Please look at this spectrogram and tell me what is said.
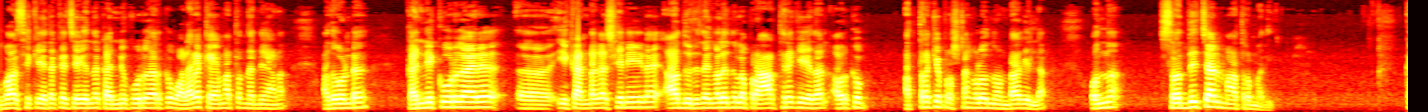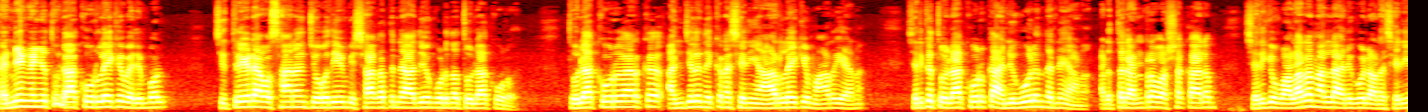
ഉപാസിക്കുക ഇതൊക്കെ ചെയ്യുന്ന കന്നിക്കൂറുകാർക്ക് വളരെ കേമത്തം തന്നെയാണ്. അതുകൊണ്ട് കന്നിക്കൂറുകാർ ഈ കണ്ടകശനിയുടെ ആ ദുരിതങ്ങളിൽ നിന്നുള്ള പ്രാർത്ഥന ചെയ്താൽ അവർക്ക് അത്രയ്ക്ക് പ്രശ്നങ്ങളൊന്നും ഉണ്ടാകില്ല. ഒന്ന് ശ്രദ്ധിച്ചാൽ മാത്രം മതി. കന്യം കഴിഞ്ഞ് തുലാക്കൂറിലേക്ക് വരുമ്പോൾ ചിത്രയുടെ അവസാനം ചോദ്യം വിശാഖത്തിന്റെ ആദ്യവും കൂടുന്ന തുലാക്കൂറ്. തുലാക്കൂറുകാർക്ക് അഞ്ചിൽ നിൽക്കുന്ന ശനി ആറിലേക്ക് മാറുകയാണ്. ശരിക്കും തുലാക്കൂർക്ക് അനുകൂലം തന്നെയാണ്. അടുത്ത രണ്ടര വർഷക്കാലം ശരിക്കും വളരെ നല്ല അനുകൂലമാണ്. ശനി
